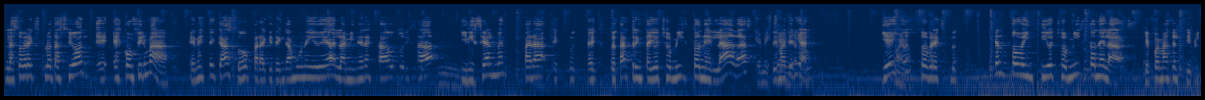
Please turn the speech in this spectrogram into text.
la sobreexplotación eh, es confirmada. En este caso, para que tengamos una idea, la minera estaba autorizada mm. inicialmente para explotar 38 mil toneladas de material. Y ellos sobreexplotaron 128 mil toneladas, que fue más del triple.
